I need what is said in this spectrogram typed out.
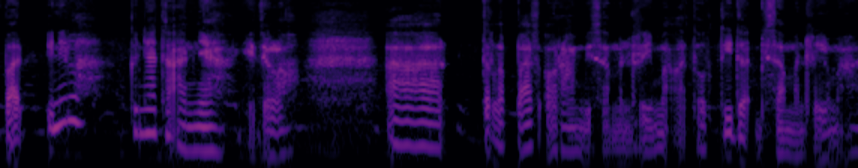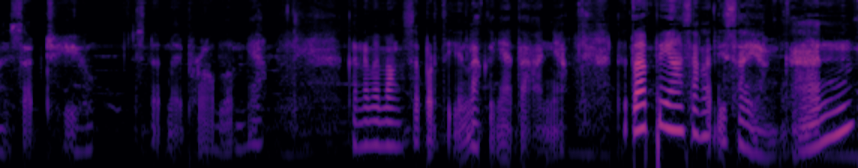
but inilah kenyataannya gitu loh. Uh, terlepas orang bisa menerima atau tidak bisa menerima it's up to you. It's not my problem ya karena memang seperti inilah kenyataannya. Tetapi yang sangat disayangkan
